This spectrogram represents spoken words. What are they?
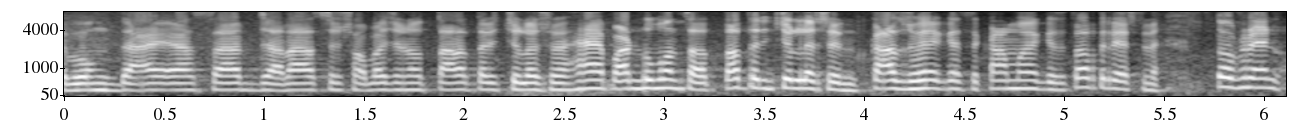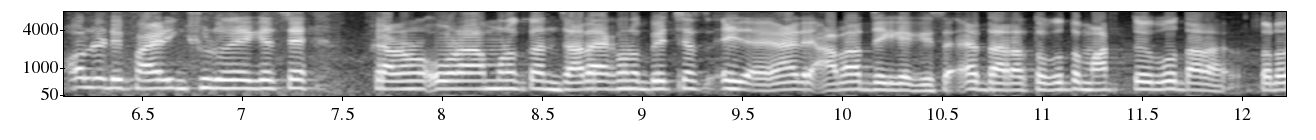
এবং দায়া স্যার যারা আছে, সবাই যেন তাড়াতাড়ি চলে আসে। হ্যাঁ পান্ডুমান স্যার তাড়াতাড়ি চলে আসেন। কাজ হয়ে গেছে, কাম হয়ে গেছে, তাড়াতাড়ি আসেন। তো ফ্রেন্ড অলরেডি ফায়ারিং শুরু হয়ে গেছে। কারণ ওরা মনে করেন, যারা এখনও বেঁচে আছে আবার দেখে গেছে। দাঁড়া, তোকে তো মারতে হব দাঁড়া, তোরা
